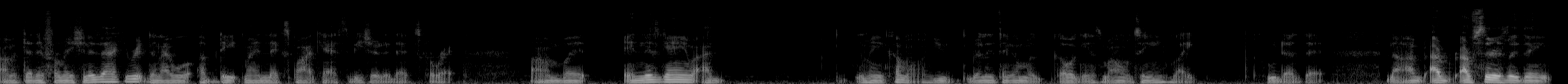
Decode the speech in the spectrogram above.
Um, if that information is accurate, then I will update my next podcast to be sure that that's correct. Um, but in this game, I, I mean, come on, you really think I'm gonna go against my own team? Like, who does that? No, I, I, I seriously think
